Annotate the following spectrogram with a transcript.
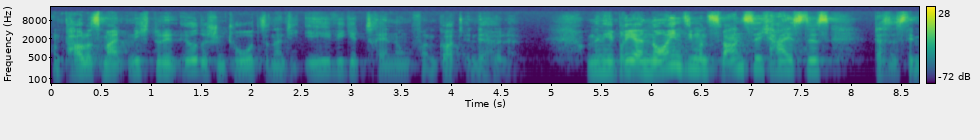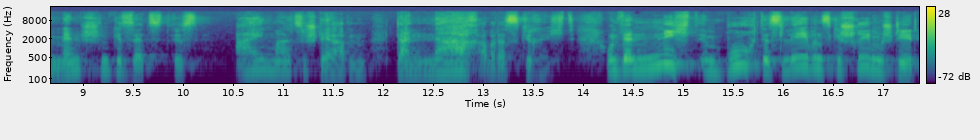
Und Paulus meint nicht nur den irdischen Tod, sondern die ewige Trennung von Gott in der Hölle. Und in Hebräer 9, 27 heißt es, dass es dem Menschen gesetzt ist, einmal zu sterben, danach aber das Gericht. Und wer nicht im Buch des Lebens geschrieben steht,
